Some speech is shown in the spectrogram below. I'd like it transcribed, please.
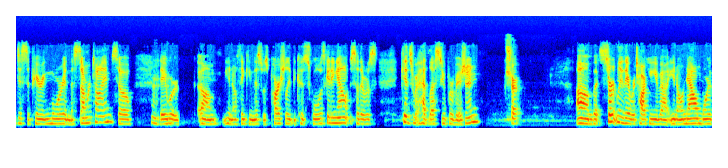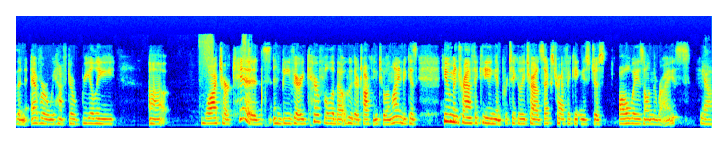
disappearing more in the summertime. So they Mhm. were, um, you know, thinking this was partially because school was getting out. So there was kids who had less supervision. Sure. Um, but certainly they were talking about, you know, now more than ever, we have to really uh, watch our kids and be very careful about who they're talking to online because human trafficking and particularly child sex trafficking is just always on the rise. Yeah.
